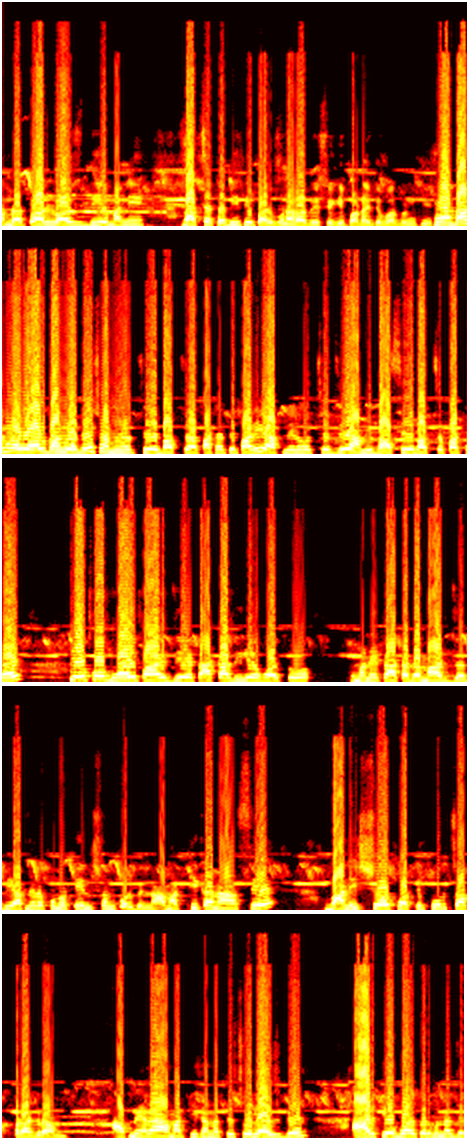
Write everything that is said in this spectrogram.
আমরা তো আর লস দিয়ে মানে বাচ্চাটা দিতে পারব না। সারা দেশে কি পাঠাইতে পারবেন কি? হ্যাঁ বাংলা অল বাংলাদেশ আমি হচ্ছে বাচ্চা পাঠাতে পারি। আপনার হচ্ছে যে আমি বাসে বাচ্চা পাঠাই। কেউ কেউ ভয় পায় যে টাকা দিলে হয়তো মানে টাকাটা মার যাবে। আপনারা কোনো টেনশন করবেন না। আমার ঠিকানা আছে বানেশ্বর ফতেপুর চকপাড়া গ্রাম। আপনারা আমার ঠিকানাতে চলে আসবেন। আর কেউ ভয় করবেন না যে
